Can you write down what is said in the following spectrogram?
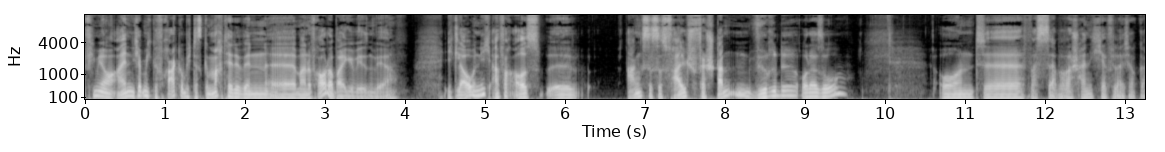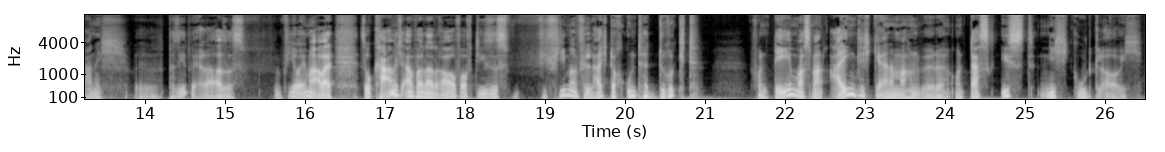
fiel mir auch ein, ich habe mich gefragt, ob ich das gemacht hätte, wenn äh, meine Frau dabei gewesen wäre. Ich glaube nicht, einfach aus äh, Angst, dass das falsch verstanden würde oder so. Und äh, was aber wahrscheinlich ja vielleicht auch gar nicht äh, passiert wäre. Also es, wie auch immer. Aber so kam ich einfach darauf, auf dieses, wie viel man vielleicht doch unterdrückt von dem, was man eigentlich gerne machen würde. Und das ist nicht gut, glaube ich.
